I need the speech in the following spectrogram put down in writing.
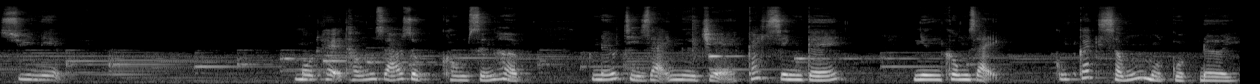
Suy niệm một hệ thống giáo dục không xứng hợp. Nếu chỉ dạy người trẻ cách sinh kế, nhưng không dạy cũng cách sống một cuộc đời.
